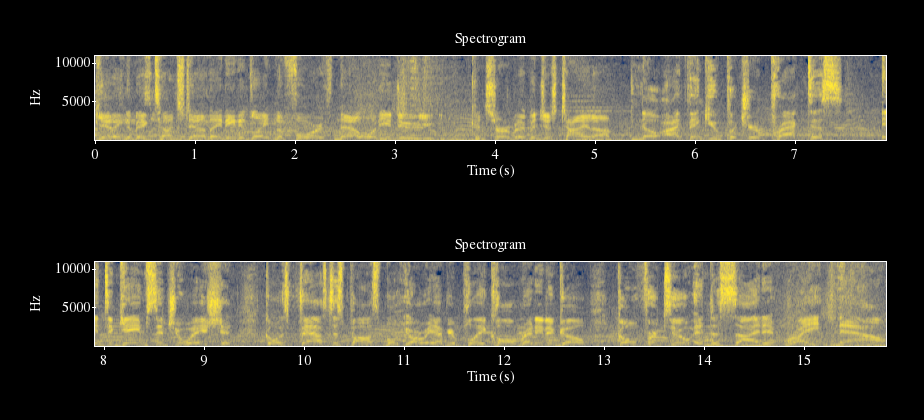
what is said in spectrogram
getting the big touchdown they needed late in the fourth, now what do you do? You conservative and just tie it up? No, I think you put your practice into game situation. Go as fast as possible. You already have your play call ready to go. Go for two and decide it right now.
